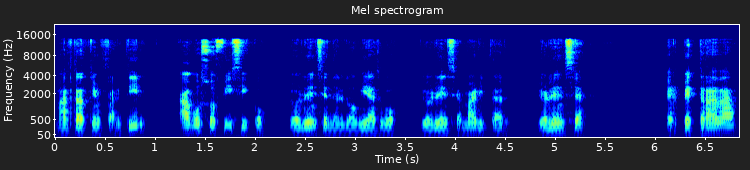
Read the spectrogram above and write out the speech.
maltrato infantil, abuso físico, violencia en el noviazgo, violencia marital, violencia perpetrada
